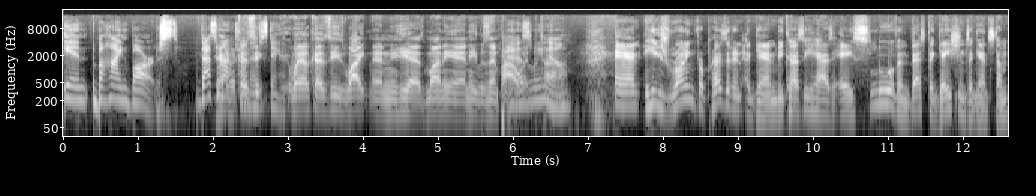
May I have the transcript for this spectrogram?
in behind bars? That's what Yeah. I'm trying to Because he- understand. well, because he's white and he has money and he was in power As at the we time. know. And he's running for president again because he has a slew of investigations against him.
